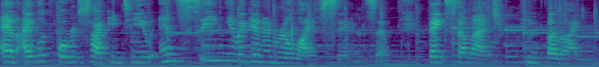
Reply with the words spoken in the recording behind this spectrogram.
And I look forward to talking to you and seeing you again in real life soon. So thanks so much. Bye-bye.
